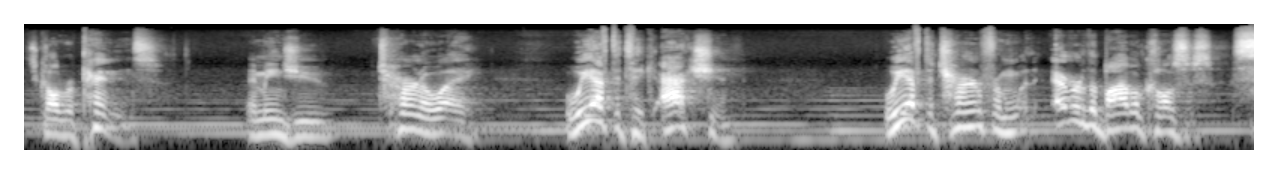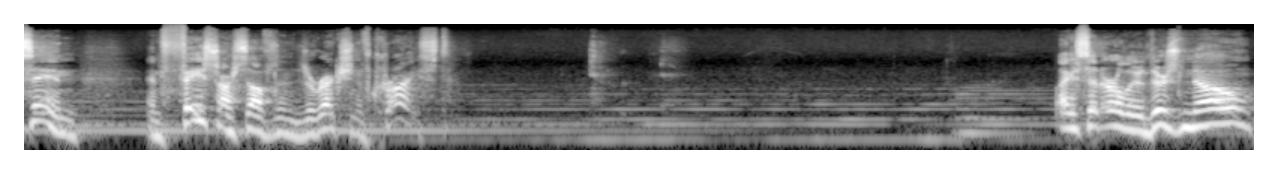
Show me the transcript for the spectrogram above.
It's called repentance. It means you turn away. We have to take action. We have to turn from whatever the Bible calls sin and face ourselves in the direction of Christ. Like I said earlier, there's no,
